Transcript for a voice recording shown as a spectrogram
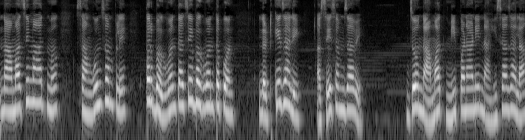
नामाचे महात्म सांगून संपले तर भगवंताचे भगवंतपण लटके झाले असे समजावे. जो नामात मीपणाने नाहीसा झाला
